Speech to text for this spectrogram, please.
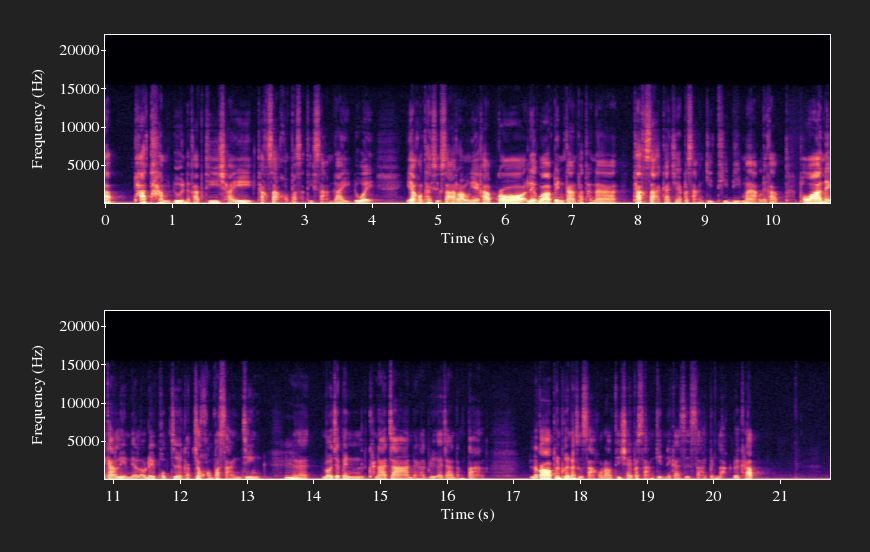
รับ พาร์ทไทม์อื่นนะครับที่ใช้ทักษะของภาษาที่ 3 ได้ด้วย อย่างของไทยศึกษาเราเนี่ยครับ ก็เรียกว่าเป็นการพัฒนาทักษะการใช้ภาษาอังกฤษที่ดีมากเลยครับ เพราะว่าในการเรียนเนี่ยเราได้พบเจอกับเจ้าของภาษาจริงๆนะฮะไม่ว่าจะเป็นคณาจารย์นะครับหรืออาจารย์ต่างๆ แล้วก็เพื่อนๆนักศึกษาของเราที่ใช้ภาษาอังกฤษในการสื่อสารเป็นหลักด้วยครับ เ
